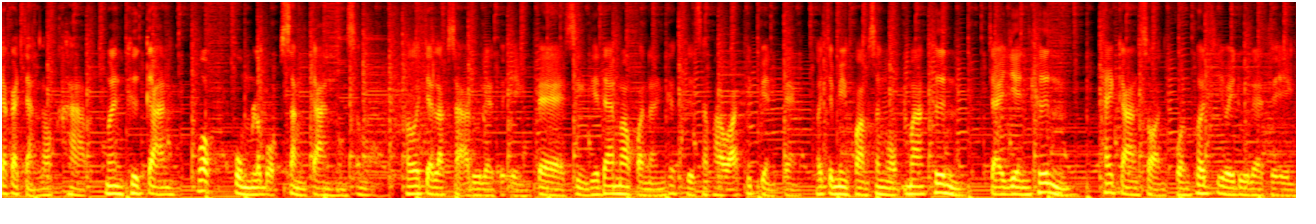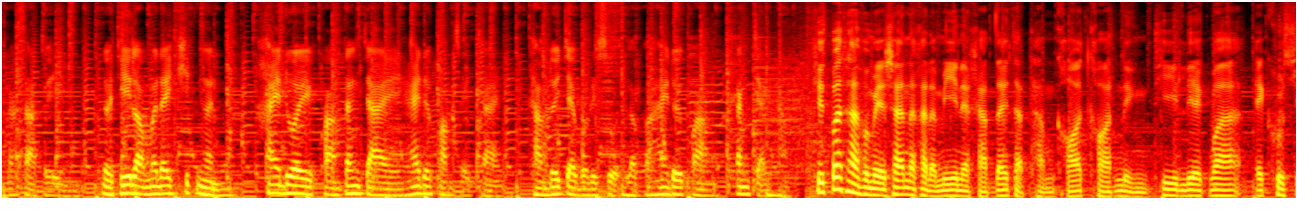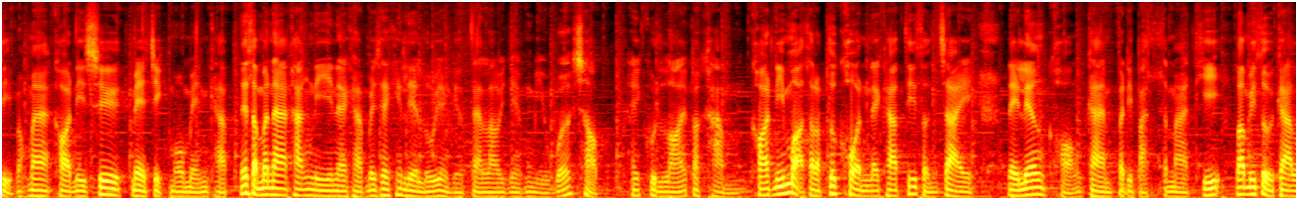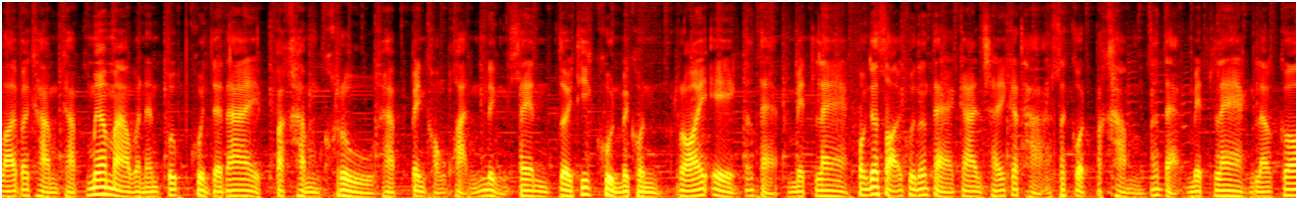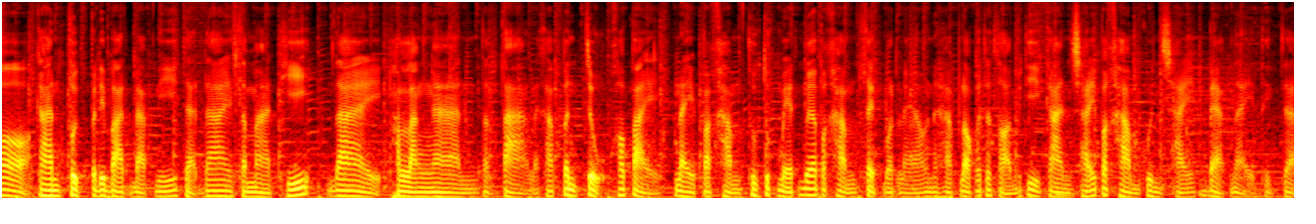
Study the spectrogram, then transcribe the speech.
จักรจันทร์รอบคาบ มันคือการควบคุมระบบสั่งการของสมองเขาก็จะรักษาดูแลตัวเอง แต่สิ่งที่ได้มากกว่านั้นก็คือสภาวะที่เปลี่ยนแปลงเขาจะมีความสงบมากขึ้น ใจเย็นขึ้น ให้การสอนคนเพื่อที่ไปดูแลตัวเองรักษาตัวเอง โดยที่เราไม่ได้คิดเงิน ให้ด้วยความตั้งใจ ให้ด้วยความใส่ใจทำด้วยใจบริสุทธิ์แล้วก็ให้ด้วยความตั้งใจทำ CRISPR Transformation Academy นะครับได้จัดทำคอร์สคอร์สหนึ่งที่เรียกว่า Exclusive มาก ๆ คอร์สนี้ชื่อ Magic Moment ครับ ในสัมมนาครั้งนี้นะครับไม่ใช่แค่เรียนรู้อย่างเดียวแต่เรายังมีเวิร์กช็อป ให้คุณร้อยประคำคอร์สนี้เหมาะสำหรับทุกคนนะครับที่สนใจในเรื่องของการปฏิบัติสมาธิ เรามีสูตรการร้อยประคำครับเมื่อมาวันนั้นปุ๊บคุณจะได้ประคำครูครับเป็นของขวัญหนึ่งเส้น โดยที่คุณเป็นคนร้อยเองตั้งแต่เม็ดแรก ผมจะสอนคุณตั้งแต่การใช้คาถาสะกดประคำตั้งแต่เม็ดแรก แล้วก็การฝึกปฏิบัติแบบนี้จะได้สมาธิได้พลังงานต่างๆนะครับบรรจุเข้าไปในประคำทุกๆ เม็ดเมื่อประคำเสร็จหมดแล้วนะครับ เราก็จะสอนวิธีการใช้ประคำคุณใช้แบบไหนถึงจะ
